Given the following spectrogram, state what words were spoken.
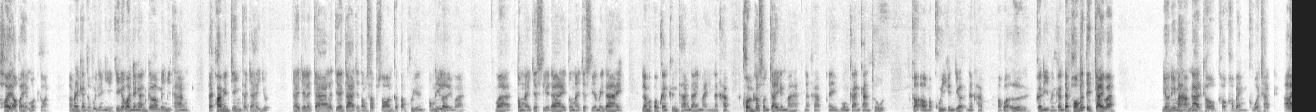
ถอยออกไปให้หมดก่อน อเมริกันก็พูดอย่างนี้จีนก็บอกอย่างนั้นก็ไม่มีทาง แต่ความเป็นจริงถ้าจะให้หยุดจะให้เจรจา และเจรจาอาจจะต้องซับซ้อนก็ต้องคุยกันตรงนี้เลยว่า ว่าตรงไหนจะเสียได้ ตรงไหนจะเสียไม่ได้ แล้วมาพบกันครึ่งทางได้ไหมนะครับ คนก็สนใจกันมากนะครับ ในวงการการทูตก็เอามาคุยกันเยอะนะครับ บอกว่าเออ ก็ดีเหมือนกัน แต่ผมก็ติดใจว่า เดี๋ยวนี้มหาอำนาจเขาเขาเขาแบ่งขั้วชัด อะไร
